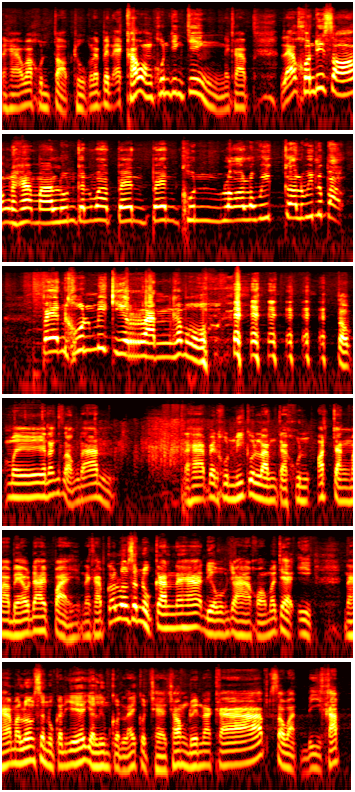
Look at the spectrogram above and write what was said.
นะฮะว่าคุณตอบถูกและเป็นแอคเคาท์ของคุณจริง ๆ นะครับ แล้วคนที่สองนะฮะมาลุ้นกันว่าเป็นเป็นคุณรอลวิกกรวิทหรือเปล่า เป็นคุณมิกิรันครับผมตบมือทั้งสองด้าน นะฮะเป็นคุณมิกุลันกับคุณออดจังมาแบลได้ไปนะครับ ก็ร่วมสนุกกันนะฮะ เดี๋ยวผมจะหาของมาแจกอีกนะฮะมาร่วมสนุกกันเยอะอย่าลืมกดไลค์กดแชร์ช่องด้วยนะครับ สวัสดีครับ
